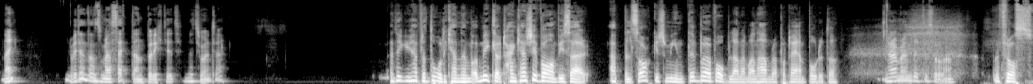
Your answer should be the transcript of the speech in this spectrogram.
Nej, jag vet inte ens om jag har sett den på riktigt. Det tror jag inte. Jag tänker hur jävla dålig kan den vara? Men det är klart, han kanske är van vid så här Apple-saker som inte börjar wobbla när man hamnar på tangentbordet. Och, Ja, men lite så. va? men för oss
